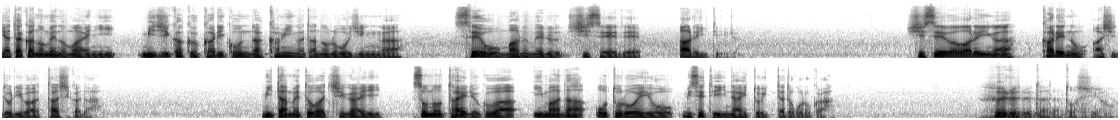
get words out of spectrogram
八鷹の目の前に短く刈り込んだ髪型の老人が背を丸める姿勢で歩いている。姿勢は悪いが彼の足取りは確かだ。見た目とは違いその体力は未だ衰えを見せていないといったところか。古田敏夫。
